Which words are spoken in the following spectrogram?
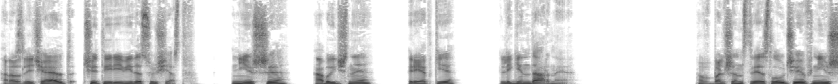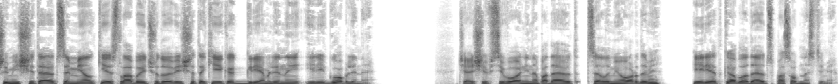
Различают четыре вида существ. Низшие, обычные, редкие, легендарные. В большинстве случаев низшими считаются мелкие слабые чудовища, такие как гремлины или гоблины. Чаще всего они нападают целыми ордами и редко обладают способностями.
